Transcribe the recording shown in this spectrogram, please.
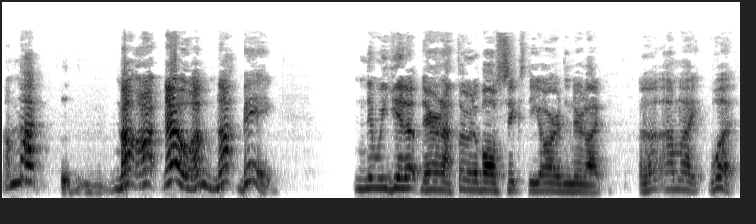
I'm not. not no, I'm not big. And then we get up there, and I throw the ball 60 yards, and they're like, uh, "I'm like, what?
